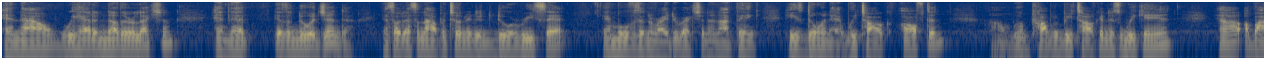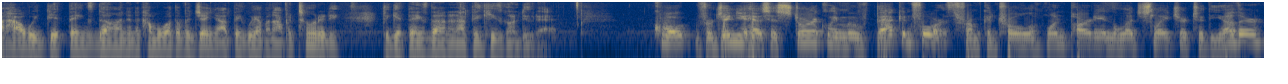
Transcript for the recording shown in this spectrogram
And now we had another election, and that is a new agenda. And so that's an opportunity to do a reset and move us in the right direction. And I think he's doing that. We talk often. Uh, we'll probably be talking this weekend uh, about how we get things done in the Commonwealth of Virginia. I think we have an opportunity to get things done, and I think he's going to do that. Quote Virginia has historically moved back and forth from control of one party in the legislature to the other.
